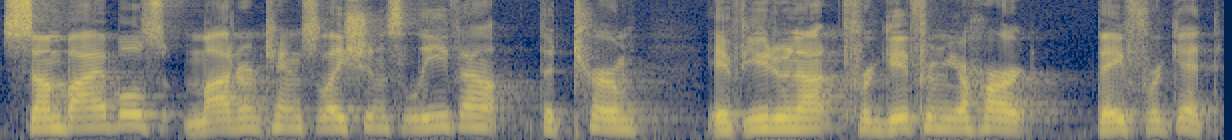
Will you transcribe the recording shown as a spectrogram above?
Some Bibles, modern translations, leave out the term if you do not forgive from your heart, they forget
